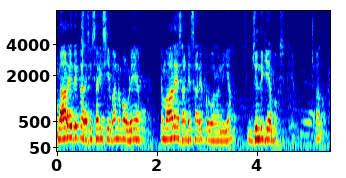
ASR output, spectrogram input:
ਮਹਾਰਾਜ ਦੇ ਘਰ ਅਸੀਂ ਸਾਰੀ ਸੇਵਾ ਨਿਭਾਉਣੇ ਆ। ਤੇ ਮਹਾਰਾਜ ਸਾਡੇ ਸਾਰੇ ਪਰਿਵਾਰਾਂ ਦੀਆਂ ਜ਼ਿੰਦਗੀਆਂ ਬਖਸ਼ ਗਿਆ ਧੰਨਵਾਦ।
